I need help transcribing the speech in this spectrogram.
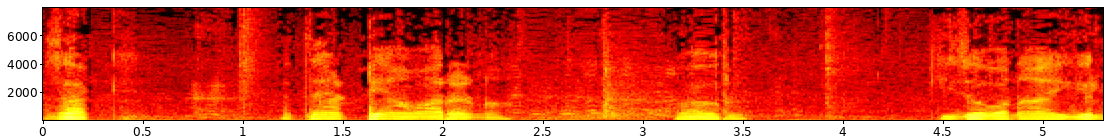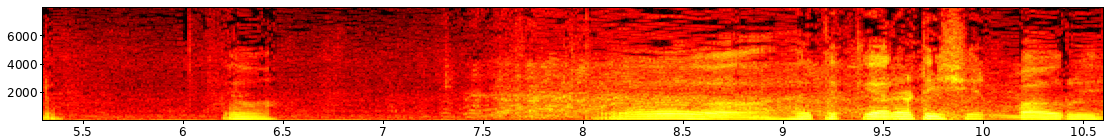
Zak. එතන ටිය අමාරනවා. වවුරු. කීජෝ වනායි ගිලු. එම. ආ, හත කැරටිෂන් බවුරුයි.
